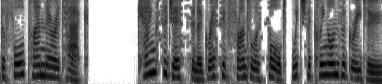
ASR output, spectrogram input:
the four plan their attack. Kang suggests an aggressive frontal assault, which the Klingons agree to.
